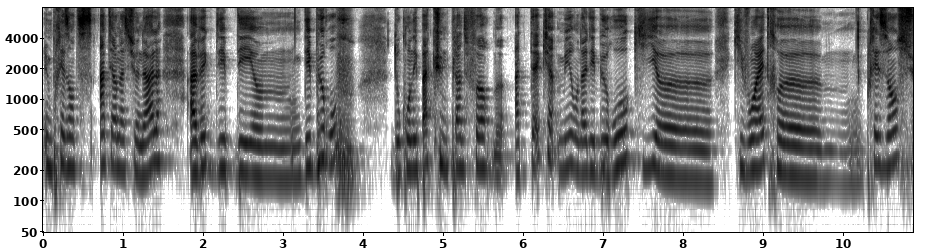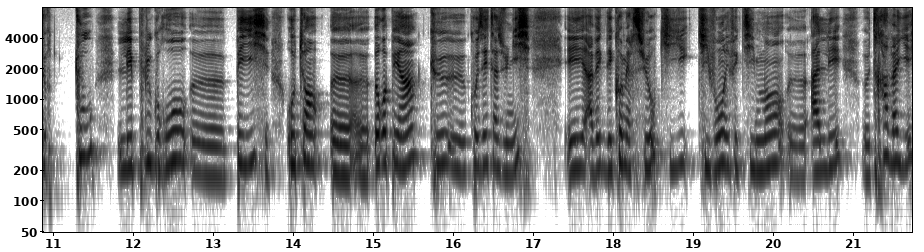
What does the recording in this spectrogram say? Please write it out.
une, présence internationale avec des, des, euh, des bureaux. Donc on n'est pas qu'une plateforme à tech, mais on a des bureaux qui, qui vont être présents sur tous les plus gros euh, pays, autant euh, européens que euh, qu'aux États-Unis, et avec des commerciaux qui, qui vont effectivement aller travailler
